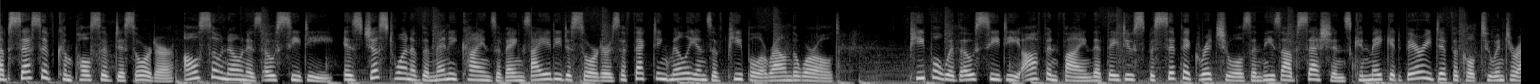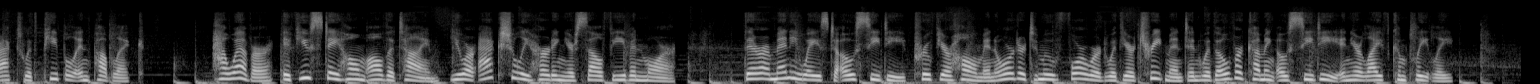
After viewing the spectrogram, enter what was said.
Obsessive-compulsive disorder, also known as OCD, is just one of the many kinds of anxiety disorders affecting millions of people around the world. People with OCD often find that they do specific rituals and these obsessions can make it very difficult to interact with people in public. However, if you stay home all the time, you are actually hurting yourself even more. There are many ways to OCD-proof your home in order to move forward with your treatment and with overcoming OCD in your life completely.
